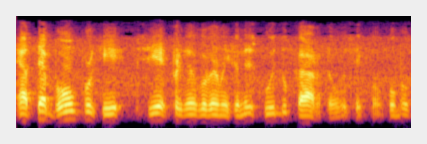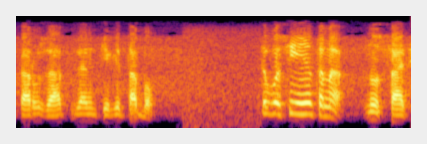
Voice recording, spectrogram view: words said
é até bom porque se pertence ao governo americano, eles cuidam do carro. Então você compra o carro usado e garantia que ele está bom. Então você entra na, no site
